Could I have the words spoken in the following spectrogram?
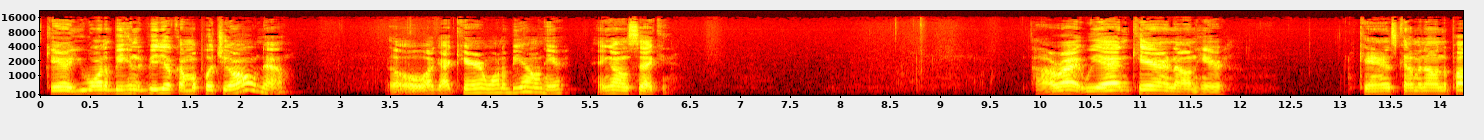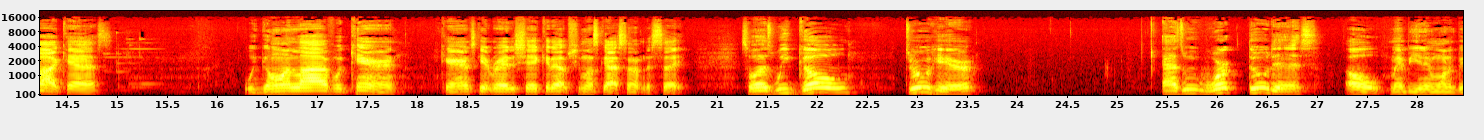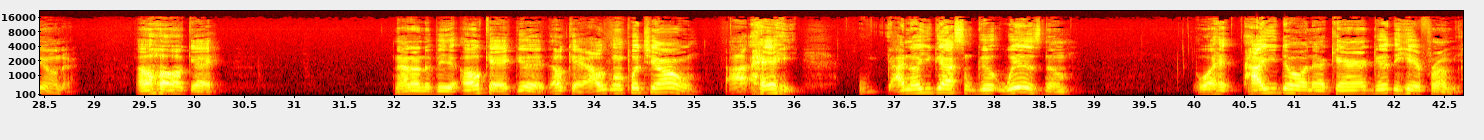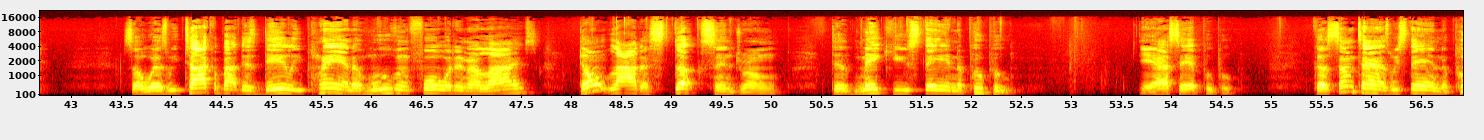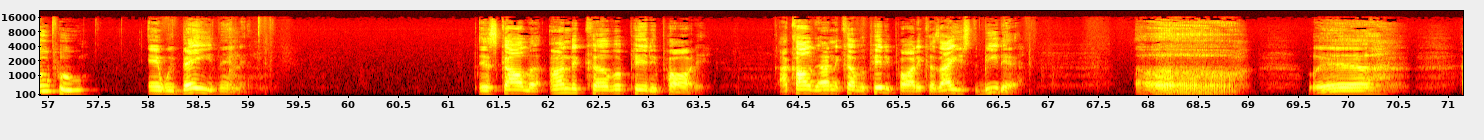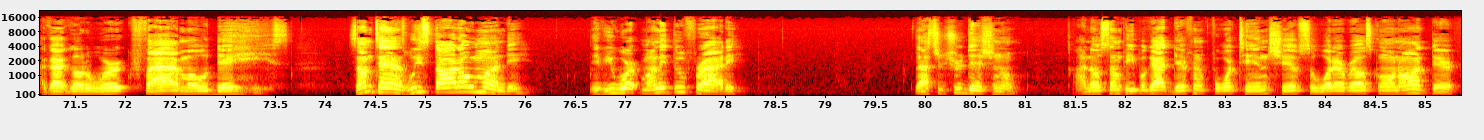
Karen, you want to be in the video? I'm going to put you on now. oh, I got Karen want to be on here. Hang on a second. All right, we adding Karen on here. Karen's coming on the podcast. We going live with Karen. Karen's getting ready to shake it up. She must got something to say. So as we go through here, as we work through this, oh, maybe you didn't want to be on there. Oh, okay. Not on the video. Okay, good. Okay, I was gonna put you on. I, hey, I know you got some good wisdom. Well, how you doing there, Karen? Good to hear from you. So as we talk about this daily plan of moving forward in our lives, don't allow the stuck syndrome to make you stay in the poo poo. Yeah, I said poo poo. Because sometimes we stay in the poo poo and we bathe in it. It's called an undercover pity party. I call it the undercover pity party because I used to be there. Oh, well, I got to go to work five more days. Sometimes we start on Monday. If you work Monday through Friday, that's the traditional. I know some people got different 410 shifts or whatever else going on there.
